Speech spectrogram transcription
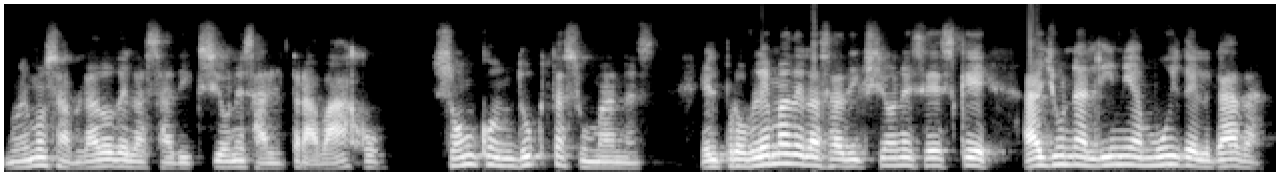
no hemos hablado de las adicciones al trabajo, son conductas humanas. El problema de las adicciones es que hay una línea muy delgada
